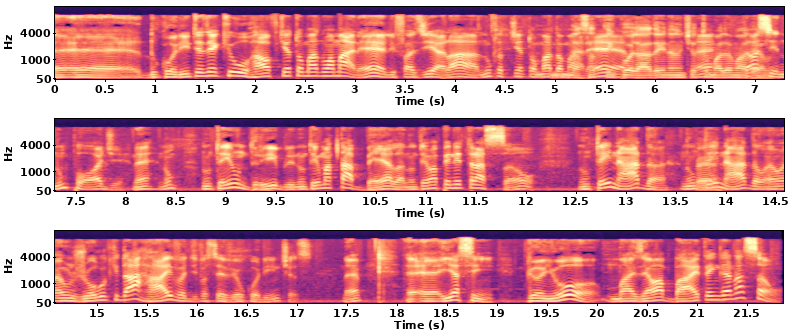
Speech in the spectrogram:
é, é, do Corinthians é que o Ralf tinha tomado um amarelo e fazia lá, nunca tinha tomado amarelo. Nessa temporada ainda não tinha né? tomado amarelo. Então assim, não pode, né? Não, não tem um drible, não tem uma tabela, não tem uma penetração. Não tem nada, não é. tem nada. É, é, um jogo que dá raiva de você ver o Corinthians, né? É, é, e assim, ganhou, mas é uma baita enganação.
